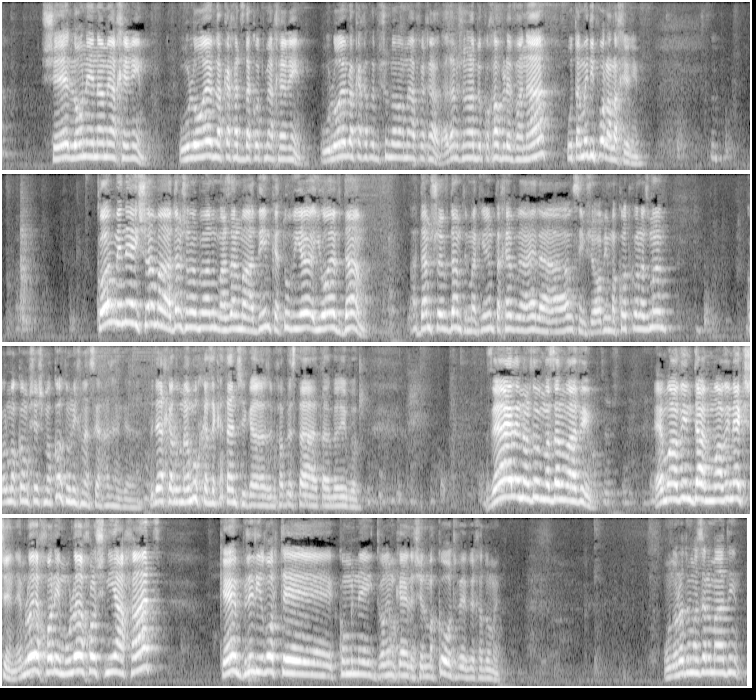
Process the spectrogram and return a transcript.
שלא נהנה מאחרים. הוא לא אוהב לקחת צדקות מאחרים. הוא לא אוהב לקחת שום דבר מאף אחד. אדם שנולד בכוכב לבנה, הוא תמיד ייפול על אחרים. כל מיני שם, אדם שנולד במזל מאדים, כתוב יאהב דם. אדם שאוהב דם, אתם מכירים את החבר'ה האלה, הערסים, שאוהבים מכות כל הזמן? כל מקום שיש מכות הוא נכנס ככה. בדרך כלל הוא נמוך כזה קטנצ'יק ככה, שמחפש את המריבות. זה האלה נולדו במזל מאדים. הם אוהבים דם, הם אוהבים אקשן, הם לא יכולים, הוא לא יכול שנייה אחת, כן, בלי לראות אה, כל מיני דברים כאלה של מכות וכדומה. הוא נולד במזל מאדים.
